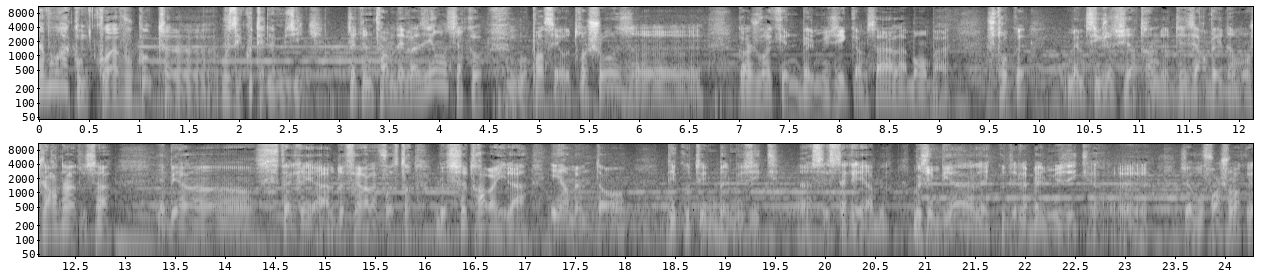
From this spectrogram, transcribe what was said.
Ça vous raconte quoi, vous, quand euh, vous écoutez de la musique? C'est une forme d'évasion, c'est-à-dire que vous pensez à autre chose. euh, quand je vois qu'il y a une belle musique comme ça, là, bon, ben, je trouve que même si je suis en train de désherber dans mon jardin, tout ça, eh bien, c'est agréable de faire à la fois ce, tra- le- ce travail-là et en même temps d'écouter une belle musique. hein, c'est agréable. Mais j'aime bien écouter de la belle musique. hein, euh, J'avoue franchement que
